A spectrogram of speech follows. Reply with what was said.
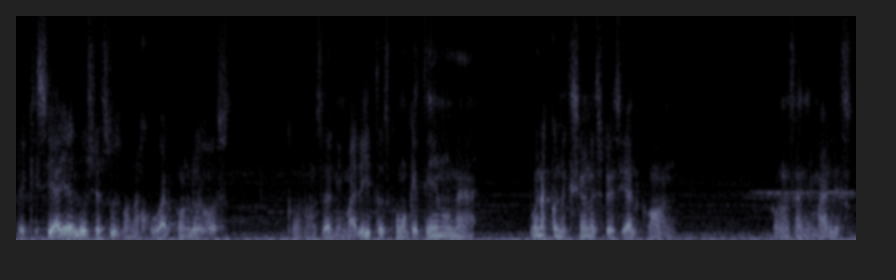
de que si hay aluches, pues van a jugar con los, con los animalitos, como que tienen una, una conexión especial con, con los animales.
